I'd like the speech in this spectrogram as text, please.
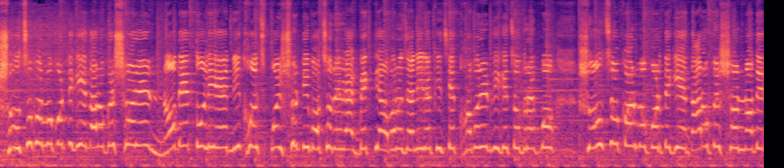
শৌচকর্ম করতে গিয়ে তারকেশ্বরের নদে তলিয়ে নিখোঁজ পঁয়ষট্টি বছরের এক ব্যক্তি আবারও জানিয়ে রাখি যে খবরের দিকে চোখ রাখব। শৌচকর্ম করতে গিয়ে তারকেশ্বর নদে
